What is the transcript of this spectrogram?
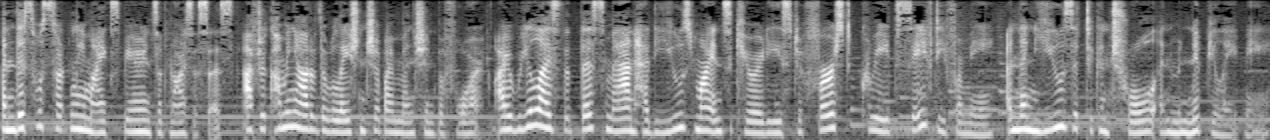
And this was certainly my experience of narcissists. After coming out of the relationship I mentioned before, I realized that this man had used my insecurities to first create safety for me and then use it to control and manipulate me.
